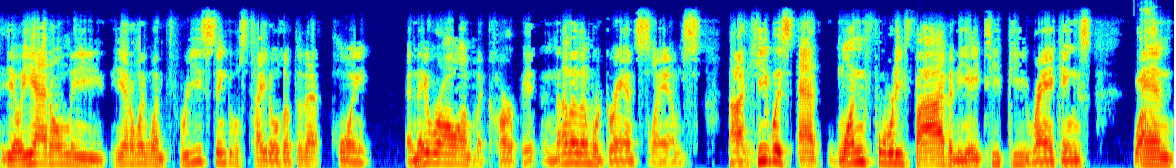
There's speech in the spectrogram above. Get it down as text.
you know, he had only he had only won three singles titles up to that point, and they were all on the carpet, and none of them were Grand Slams. Uh, he was at 145 in the ATP rankings, wow. and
